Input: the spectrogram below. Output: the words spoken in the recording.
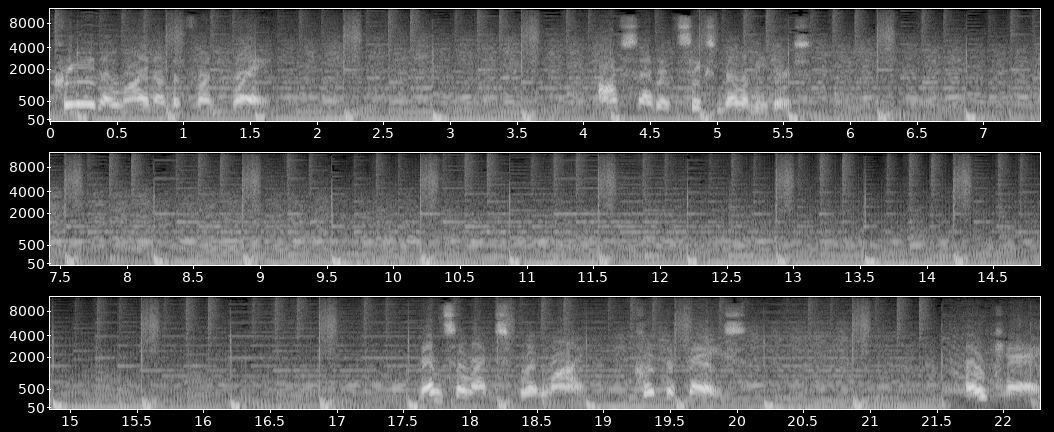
Create a line on the front plane. Offset at 6 millimeters. Then select split line. Click the face. OK.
